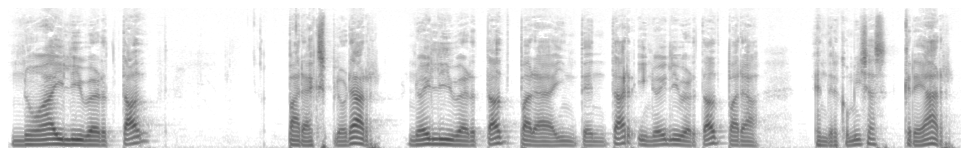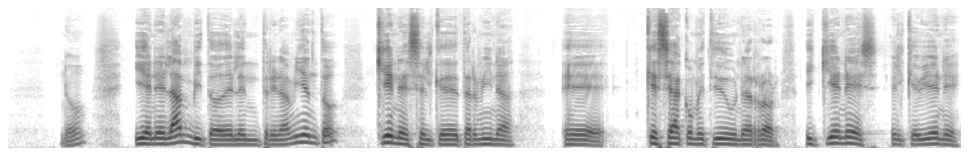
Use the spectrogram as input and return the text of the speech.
no hay libertad para explorar, no hay libertad para intentar y no hay libertad para, entre comillas, crear. ¿no? Y en el ámbito del entrenamiento, ¿quién es el que determina eh, que se ha cometido un error? ¿Y quién es el que viene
